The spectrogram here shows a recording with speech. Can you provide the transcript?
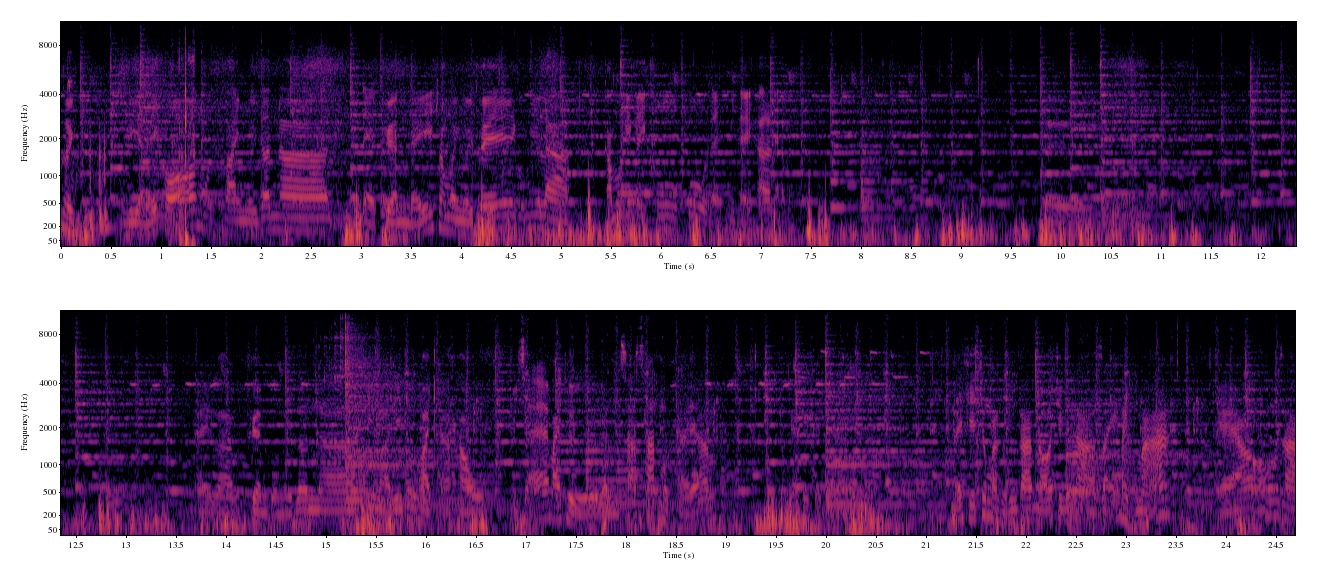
hình. Vì ở đấy có một vài người dân ờ, để thuyền đấy cho mọi người thuê cũng như là cắm một cái cây khô khô ở đấy mình thấy khá là đẹp ờ. đây là thuyền của người dân ờ, khi mà đi thu hoạch hàu mình sẽ bay thử gần sát sát một cái, cái, cái, cái đấy phía trước mặt của chúng ta đó chính là dãy bạch mã kéo dài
